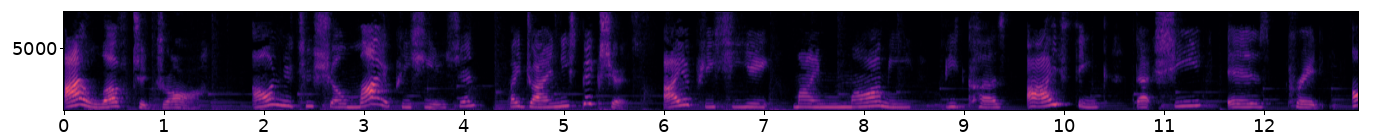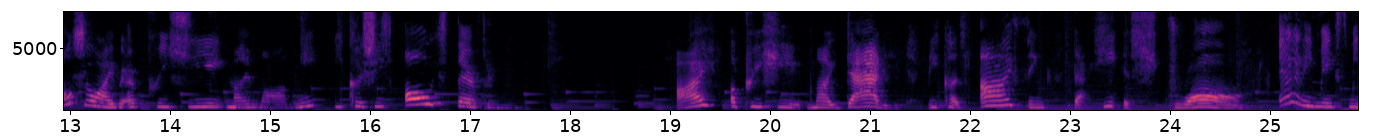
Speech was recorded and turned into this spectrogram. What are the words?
I love to draw. I wanted to show my appreciation by drawing these pictures. I appreciate my mommy because I think that she is pretty. Also, I appreciate my mommy because she's always there for me. I appreciate my daddy because I think that he is strong and he makes me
